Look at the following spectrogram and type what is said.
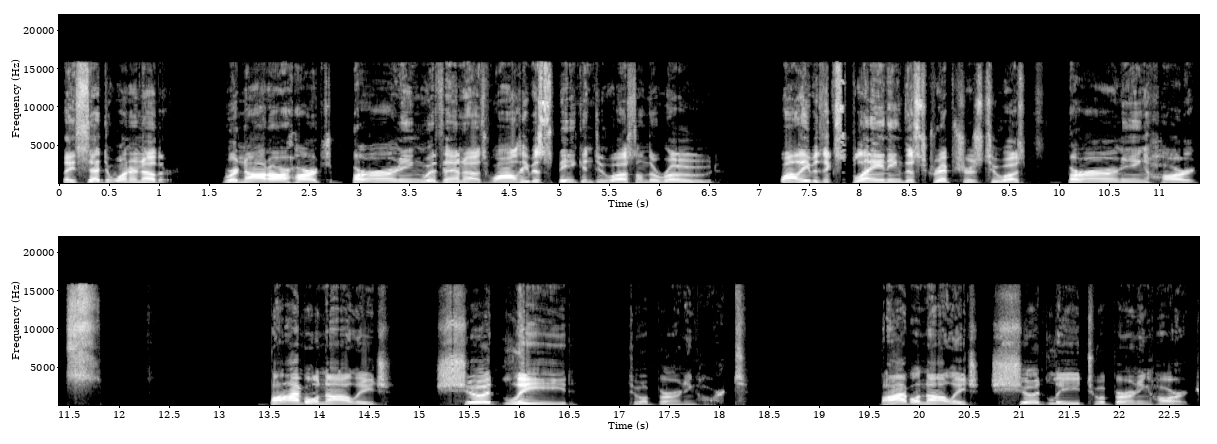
They said to one another, Were not our hearts burning within us while he was speaking to us on the road, while he was explaining the scriptures to us? burning hearts. Bible knowledge should lead to a burning heart. Bible knowledge should lead to a burning heart.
